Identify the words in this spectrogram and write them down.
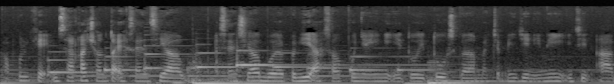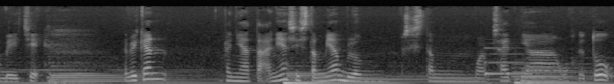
apa pun. Kayak misalkan contoh esensial esensial boleh pergi asal punya ini itu itu segala macam izin ini izin A B C. Tapi kan kenyataannya sistemnya belum sistem websitenya waktu itu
